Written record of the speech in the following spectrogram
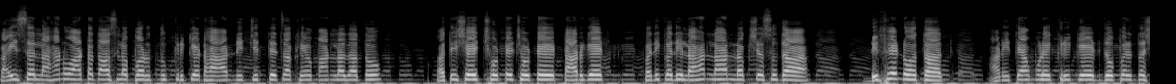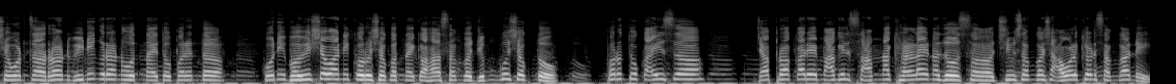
काहीस लहान वाटत असलं परंतु क्रिकेट हा निश्चिततेचा खेळ मानला जातो. अतिशय छोटे छोटे टार्गेट कधी कधी लहान लहान लक्ष सुद्धा डिफेंड होतात. आणि त्यामुळे क्रिकेट जोपर्यंत शेवटचा रन विनिंग रन होत नाही तोपर्यंत कोणी भविष्यवाणी करू शकत नाही का हा संघ जिंकू शकतो. परंतु काहीस ज्या प्रकारे मागील सामना खेळलाय ना जो शिवसंघर्ष आवळखेड संघाने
